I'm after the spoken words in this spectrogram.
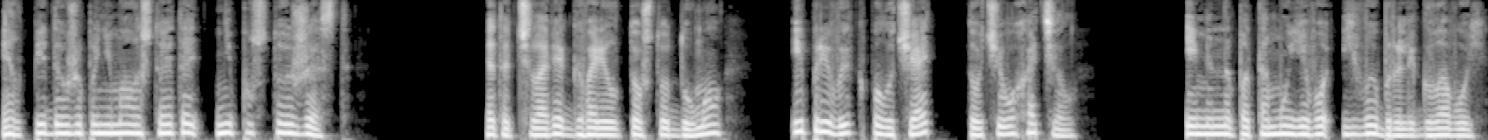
Элпида уже понимала, что это не пустой жест. Этот человек говорил то, что думал, и привык получать то, чего хотел. Именно потому его и выбрали главой.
